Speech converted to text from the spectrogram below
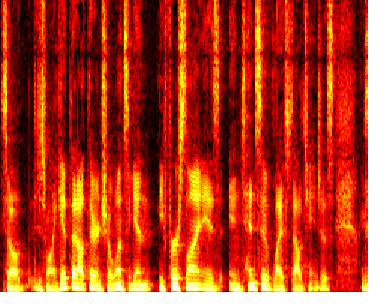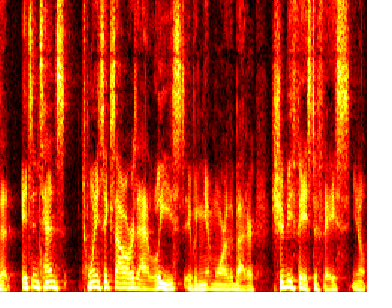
So I just want to get that out there and show once again the first line is intensive lifestyle changes. Like I said, it's intense, 26 hours at least, if we can get more, the better. Should be face to face. You know,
